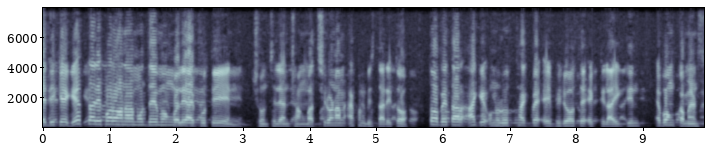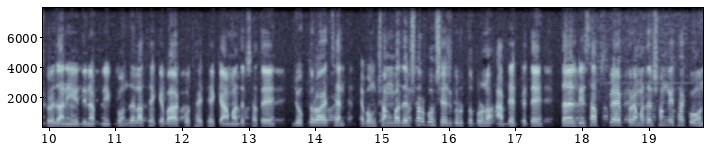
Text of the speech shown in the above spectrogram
এদিকে গ্রেপ্তারি পরোয়ানার মধ্যে মঙ্গোলিয়ায় পুতিন। শুনছিলেন সংবাদ শিরোনাম এখন বিস্তারিত। তবে তার আগে অনুরোধ থাকবে এই ভিডিওতে একটি লাইক দিন এবং কমেন্টস করে জানিয়ে দিন আপনি কোন জেলা থেকে বা কোথায় থেকে আমাদের সাথে যুক্ত রয়েছেন এবং সংবাদের সর্বশেষ গুরুত্বপূর্ণ আপডেট পেতে চ্যানেলটি সাবস্ক্রাইব করে আমাদের সঙ্গে থাকুন।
